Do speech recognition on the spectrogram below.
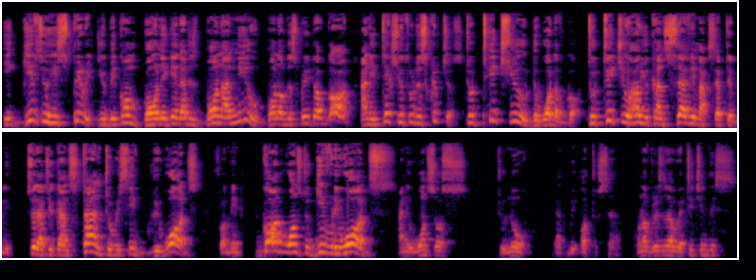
he gives you his spirit. You become born again. That is born anew, born of the spirit of God. And he takes you through the scriptures to teach you the word of God, to teach you how you can serve him acceptably so that you can stand to receive rewards from him. God wants to give rewards and he wants us to know that we ought to serve. One of the reasons why we're teaching this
